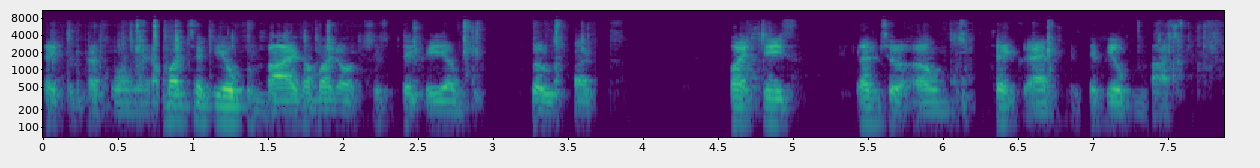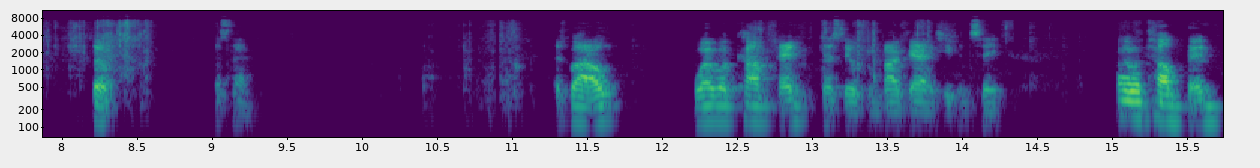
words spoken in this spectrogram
take the pepperoni. I might take the open bag. I might not just take the um, closed bags. Might leave them to at home, take them and take the open bag. So, that's them. As well, where we're camping, there's the open bag there, as you can see. Where we're camping,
